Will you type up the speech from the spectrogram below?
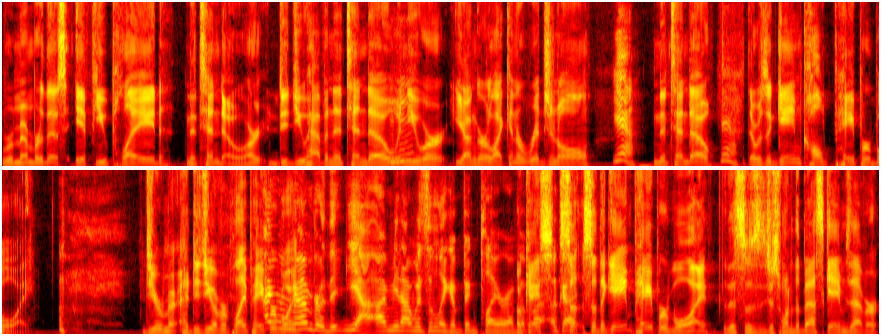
remember this if you played Nintendo. Or did you have a Nintendo when you were younger, like an original Mm-hmm. Yeah. Nintendo? Yeah. There was a game called Paperboy. Do you remember? Did you ever play Paperboy? I remember that. Yeah, I mean, I wasn't like a big player of it. Okay, but- so so the game Paperboy, this was just one of the best games ever.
